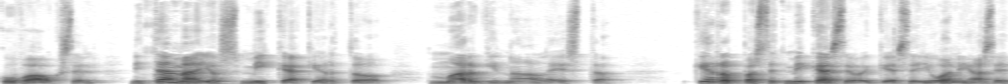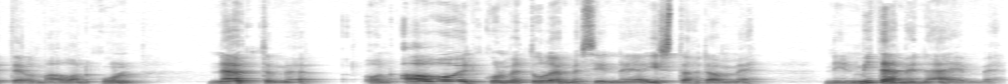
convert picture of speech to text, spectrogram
kuvauksen, niin tämä jos mikä kertoo marginaaleista. Kerropas, että mikä se oikein se juoniasetelma on, kun näyttämö on avoin, kun me tulemme sinne ja istahdamme, niin mitä me näemme?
